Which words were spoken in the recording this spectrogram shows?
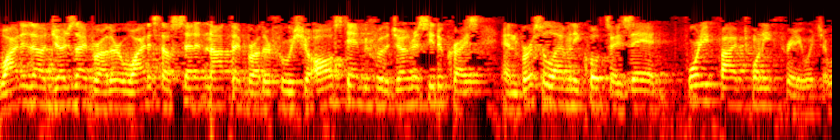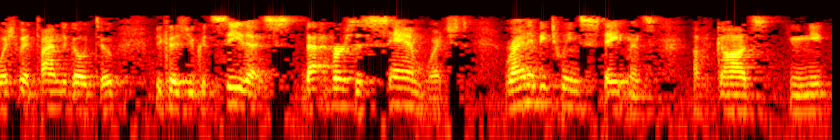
Why did thou judge thy brother? Why dost thou set it not thy brother? For we shall all stand before the judgment seat of Christ. And verse 11, he quotes Isaiah 45 23, which I wish we had time to go to, because you could see that that verse is sandwiched right in between statements of God's unique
